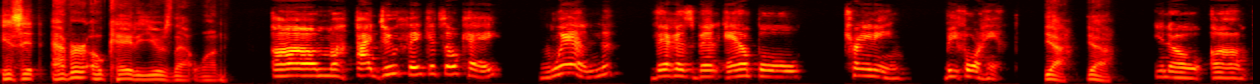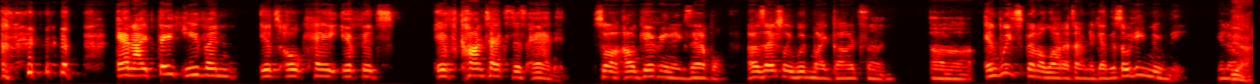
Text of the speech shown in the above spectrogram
is it ever okay to use that one? Um, I do think it's okay when there has been ample training beforehand. Yeah, yeah. You know um and i think even it's okay if it's if context is added so i'll give you an example i was actually with my godson uh and we spent a lot of time together so he knew me you know Yeah,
